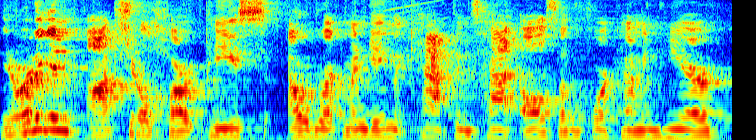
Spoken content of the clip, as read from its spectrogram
in order to get an optional heart piece, I would recommend getting the captain's hat also before coming here.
